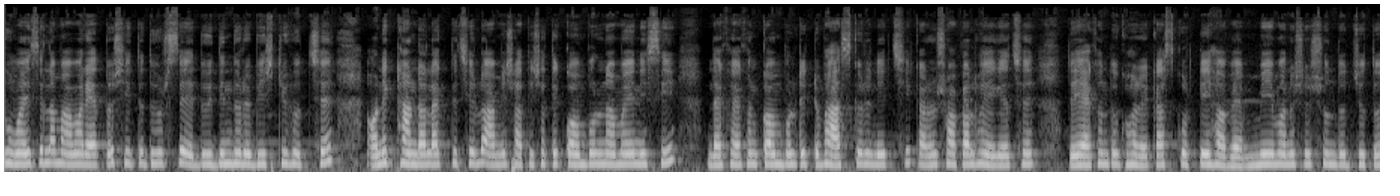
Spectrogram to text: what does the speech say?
ঘুমাইছিলাম, আমার এত শীতে ধরছে, দুই দিন ধরে বৃষ্টি হচ্ছে, অনেক ঠান্ডা লাগতেছিল, আমি সাথে সাথে কম্বল নামায় নিছি। দেখো, এখন কম্বলটা একটু ভাজ করে নিচ্ছি, কারণ সকাল হয়ে গেছে, তো এখন তো ঘরের কাজ করতেই হবে। মেয়ে মানুষের সৌন্দর্য তো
